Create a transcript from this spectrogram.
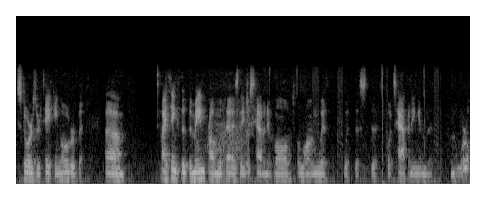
stores are taking over, but um, I think that the main problem with that is they just haven't evolved along with with this the, what's happening in the in the world,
